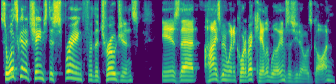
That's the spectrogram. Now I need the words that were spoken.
So, what's going to change this spring for the Trojans is that Heisman winning quarterback Caleb Williams, as you know, is gone.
